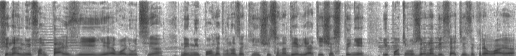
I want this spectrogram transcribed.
фінальної фантазії є еволюція. На мій погляд, вона закінчується на 9 частині, і потім вже на 10 закриває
